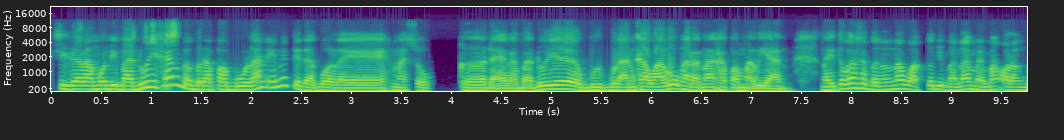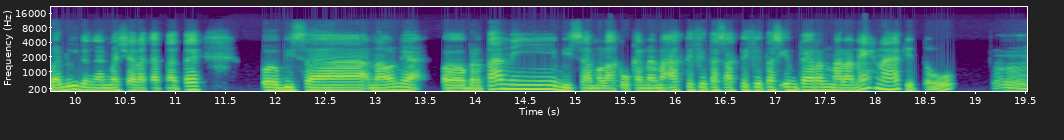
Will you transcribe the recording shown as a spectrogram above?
Si Galamun di Baduy kan beberapa bulan ini tidak boleh masuk ke daerah Baduy ya bu- bulan Kawalu karena kapamalian. Nah itu kan sebenarnya waktu di mana memang orang Baduy dengan masyarakat nate eh, bisa naon ya eh, bertani, bisa melakukan memang aktivitas-aktivitas intern maranehna gitu Hmm.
